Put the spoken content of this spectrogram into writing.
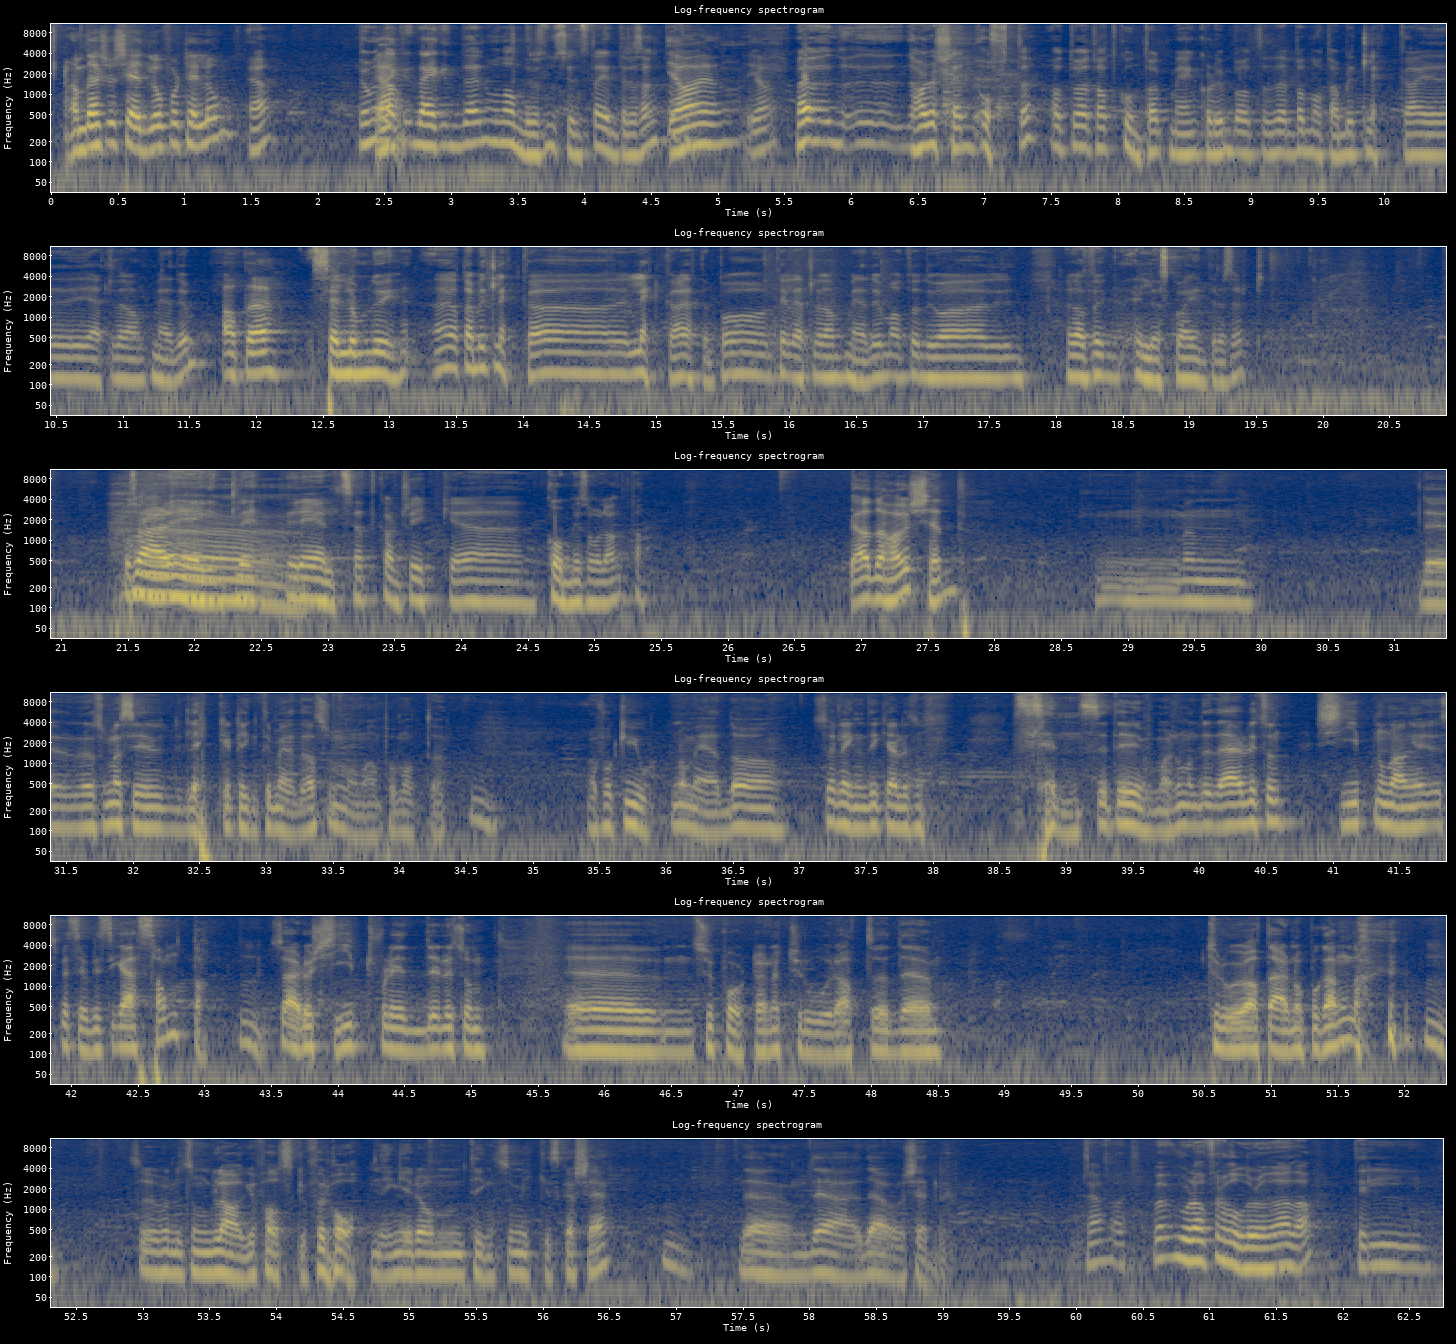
Ja, men det er så kjedelig å fortelle om. Ja. Jo, men Ja. Det, er, det, er, noen andre som syns det er interessant. Ja, ja, ja. Men, øh, har det skjedd ofte at du har tatt kontakt med en klubb, og at det på en måte har blitt lekka i, et eller annet medium? At det Selv om du At det har blitt lekka, lekka etterpå til et eller annet medium at du har Eller at LSK er interessert? Og så er det egentlig reelt sett kanskje ikke kommet så langt, da. Ja, det har jo skjedd. Mm, Men det, det som jeg sier, lekker ting til media, så må man på en måte Mm. Man får ikke gjort noe med det. Så lenge det ikke er litt sånn sensitiv informasjon. Men det, det er jo litt sånn kjipt noen ganger, spesielt hvis det ikke er sant. da Mm. Så er det jo kjipt fordi det liksom eh, Supporterne tror at det Tror jo at det er noe på gang, da. Mm. Så liksom lage falske forhåpninger om ting som ikke skal skje. Mm. Det, det, er, det er jo kjedelig. Ja, Hvordan forholder du deg da til,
